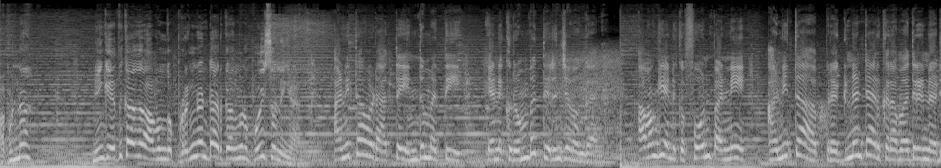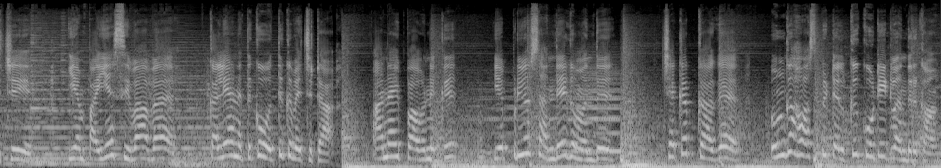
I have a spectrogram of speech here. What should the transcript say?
அப்படின்னா நீங்க எதுக்காக அவங்க பிரெக்னெண்டா இருக்காங்கன்னு போய் சொன்னீங்க? அனிதாவோட அத்தை இந்துமதி எனக்கு ரொம்ப தெரிஞ்சவங்க. அவங்க எனக்கு ஃபோன் பண்ணி அனிதா பிரெக்னெண்டா இருக்கிற மாதிரி நடிச்சு என் பையன் சிவாவை கல்யாணத்துக்கு ஒத்துக்க வச்சுட்டா. ஆனா இப்ப அவனுக்கு எப்படியோ சந்தேகம் வந்து செக்கப்காக உங்க ஹாஸ்பிட்டலுக்கு கூட்டிட்டு வந்திருக்கான்.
